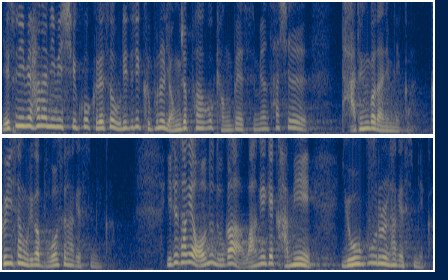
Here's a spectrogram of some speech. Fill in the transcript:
예수님이 하나님이시고 그래서 우리들이 그분을 영접하고 경배했으면 사실 다 된 것 아닙니까? 그 이상 우리가 무엇을 하겠습니까? 이 세상에 어느 누가 왕에게 감히 요구를 하겠습니까?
